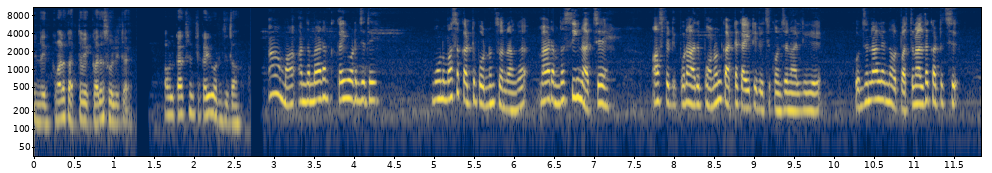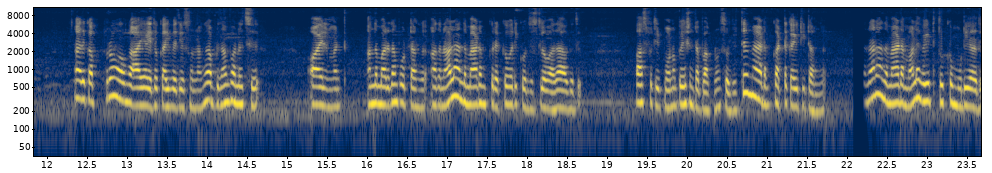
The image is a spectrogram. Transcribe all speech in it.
என்னை இதுக்கு மேலே கத்த வைக்காத சொல்லிட்டேன். அவளுக்கு ஆக்சிடென்ட் கை உடஞ்சுதான் ஆமா அந்த மேடம் கை உடைஞ்சதே. மூணு மாசம் கட்டு போடணும்னு சொன்னாங்க. மேடம் தான் சீன் ஆச்சே. ஹாஸ்பிட்டல் போனால் அது போகணும்னு கட்டை கைட்டிடுச்சு கொஞ்ச நாள்லயே. கொஞ்ச நாள் என்ன ஒரு பத்து நாள் தான் கட்டுச்சு. அதுக்கப்புறம் அவங்க ஆயா ஏதோ கை வைக்க சொன்னாங்க அப்படி தான் பண்ணுச்சு ஆயில்மெண்ட் அந்த மாதிரி தான் போட்டாங்க. அதனால அந்த மேடம்க்கு ரெக்கவரி கொஞ்சம் ஸ்லோவாக தான் ஆகுது. ஹாஸ்பிட்டல் போகணும் பேஷண்ட்டை பார்க்கணும்னு சொல்லிட்டு மேடம் கட்டை கைட்டிட்டாங்க அதனால அந்த மேடமால வெயிட் தூக்க முடியாது.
